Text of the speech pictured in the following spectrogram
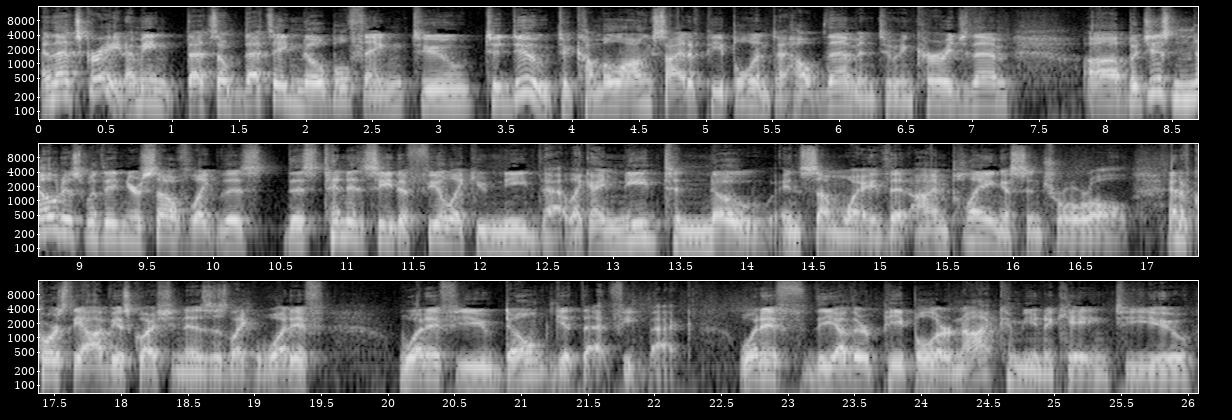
And that's great. I mean, that's a that's a noble thing to to do, to come alongside of people and to help them and to encourage them. Uh, but just notice within yourself like this this tendency to feel like you need that. Like I need to know in some way that I'm playing a central role. And of course the obvious question is is like what if what if you don't get that feedback? What if the other people are not communicating to you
